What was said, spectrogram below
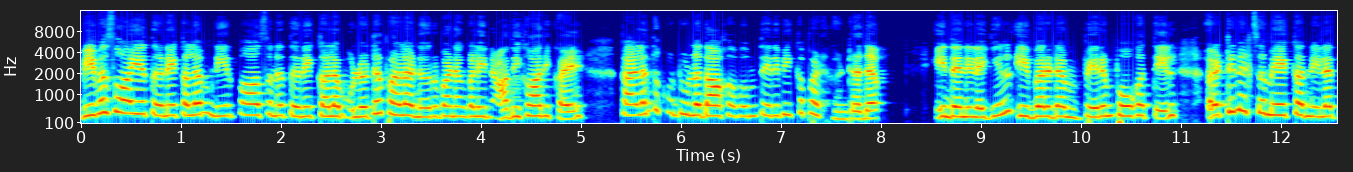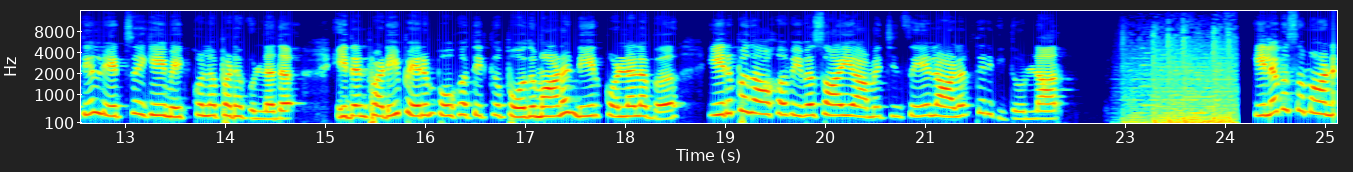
விவசாய திணைக்களம் நீர்ப்பாசன திணைக்களம் உள்ளிட்ட பல நிறுவனங்களின் அதிகாரிகள் கலந்து கொண்டுள்ளதாகவும் தெரிவிக்கப்படுகின்றது. இந்த நிலையில் இவ்வருடம் பெரும்போகத்தில் எட்டு லட்சம் ஏக்கர் நிலத்தில் நெற்செய்கை மேற்கொள்ளப்பட உள்ளது. இதன்படி பெரும்போகத்திற்கு போதுமான நீர் கொள்ளளவு இருப்பதாக விவசாய அமைச்சின் செயலாளர் தெரிவித்துள்ளார். இலவசமான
